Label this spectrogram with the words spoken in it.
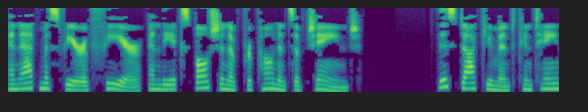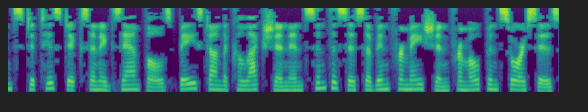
an atmosphere of fear, and the expulsion of proponents of change. This document contains statistics and examples based on the collection and synthesis of information from open sources,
